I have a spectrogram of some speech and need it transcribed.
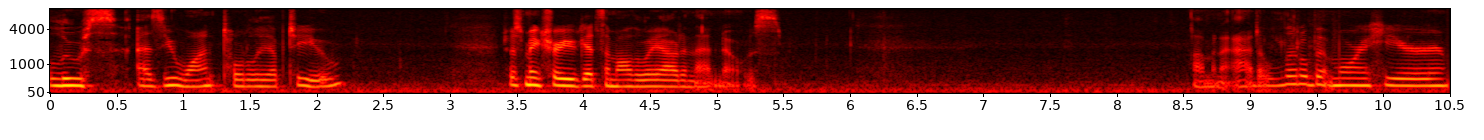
loose as you want, totally up to you. Just make sure you get some all the way out in that nose. I'm going to add a little bit more here.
